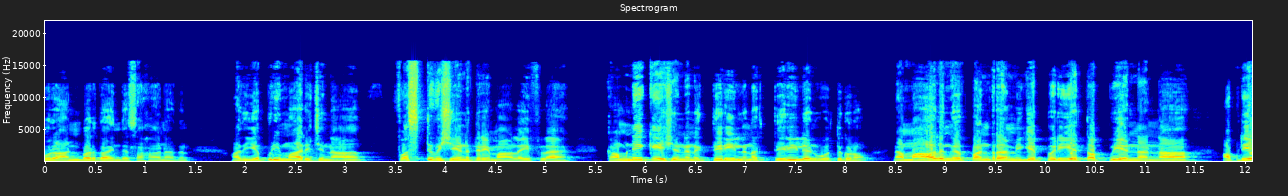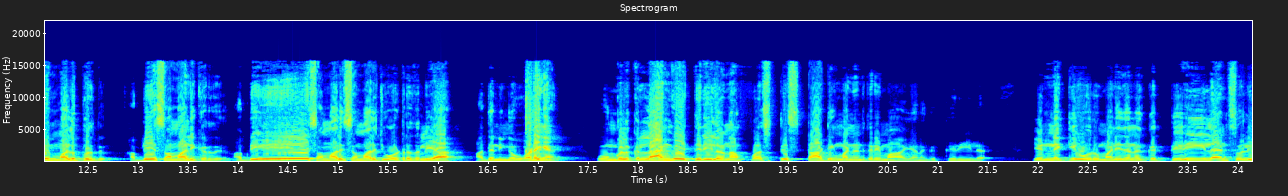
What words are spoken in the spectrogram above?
ஒரு அன்பர் தான் இந்த சகாநாதன். அது எப்படி மாறிச்சுன்னா ஃபஸ்ட்டு விஷயம் என்ன தெரியுமா லைஃப்பில் கம்யூனிகேஷன் எனக்கு தெரியலன்னா தெரியலன்னு ஒத்துக்கணும். நம்ம ஆளுங்க பண்ணுற மிகப்பெரிய தப்பு என்னன்னா அப்படியே மழுப்புறது அப்படியே சமாளிக்கிறது. அப்படியே சமாளி சமாளித்து ஓட்டுறது இல்லையா? அதை நீங்கள் உடைங்க. உங்களுக்கு லாங்குவேஜ் தெரியலன்னா ஃபஸ்ட்டு ஸ்டார்டிங் பண்ணேன்னு தெரியுமா? எனக்கு தெரியல. என்னைக்கு ஒரு மனிதனுக்கு தெரியலன்னு சொல்லி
